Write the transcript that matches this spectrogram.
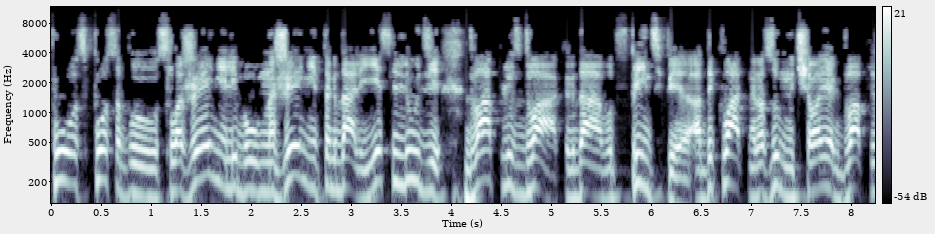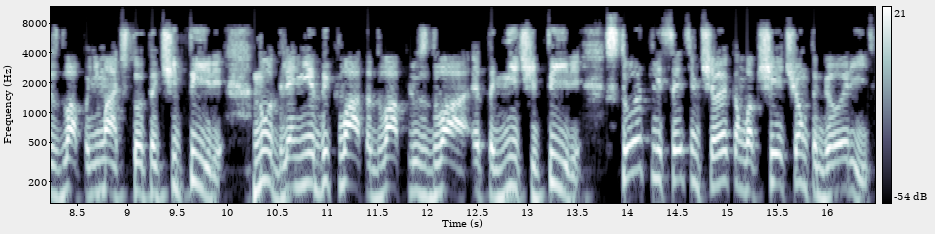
по способу сложения, либо умножения и так далее? Если люди 2 плюс 2, когда вот в принципе адекватный, разумный человек 2 плюс 2 понимает, что это 4, но для неадеквата 2 плюс 2 это не 4, стоит ли с этим человеком вообще о чем-то говорить?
